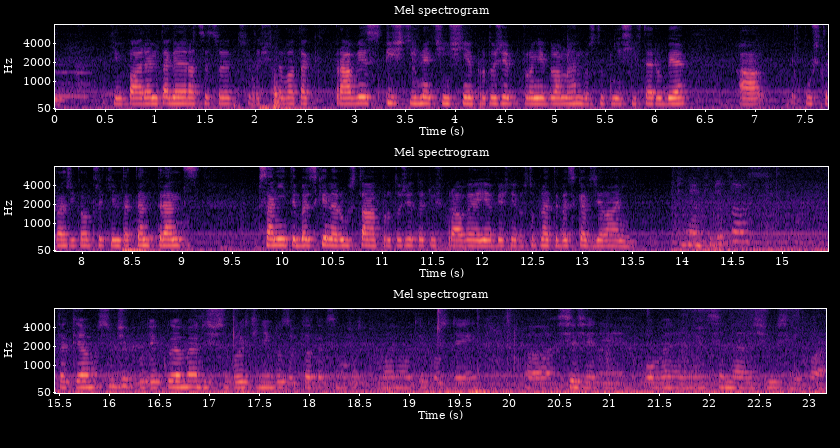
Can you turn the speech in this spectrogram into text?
Tím pádem ta generace, co je Šitava, tak právě spíš tíhne čínštině, protože pro ně byla mnohem dostupnější v té době. A jak už teda říkal předtím, tak ten trend psaní tibetsky narůstá, protože teď už právě je běžně dostupné tibetské vzdělání. Nějaký dotaz? Tak já myslím, že poděkujeme, když se bude chtít někdo zeptat, tak si můžu vzpomenout i později. 呃谢谢您我们现在休息一会儿。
